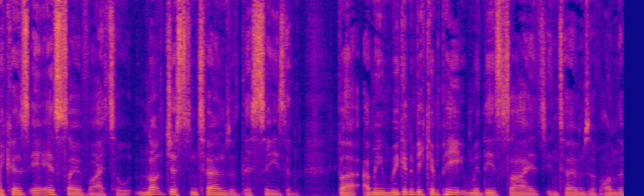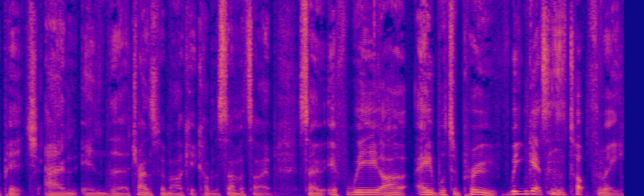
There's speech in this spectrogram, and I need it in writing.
because it is so vital, not just in terms of this season, but I mean, we're going to be competing with these sides in terms of on the pitch and in the transfer market come the summertime. So if we are able to prove we can get to the top three,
